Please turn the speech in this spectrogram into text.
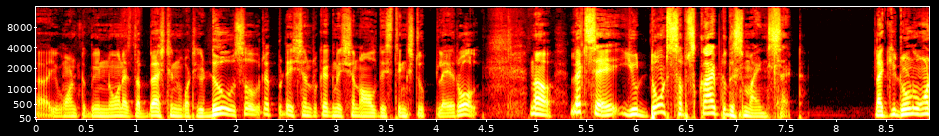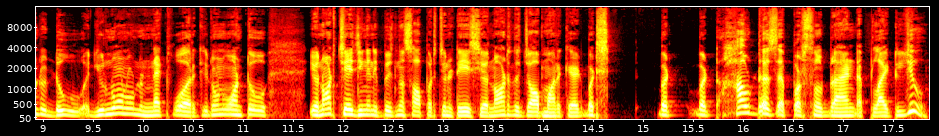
uh, you want to be known as the best in what you do. So reputation, recognition, all these things to play a role. Now, let's say you don't subscribe to this mindset. Like you don't want to do, you don't want to network, you don't want to, you're not changing any business opportunities, you're not in the job market, but but but how does a personal brand apply to you?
